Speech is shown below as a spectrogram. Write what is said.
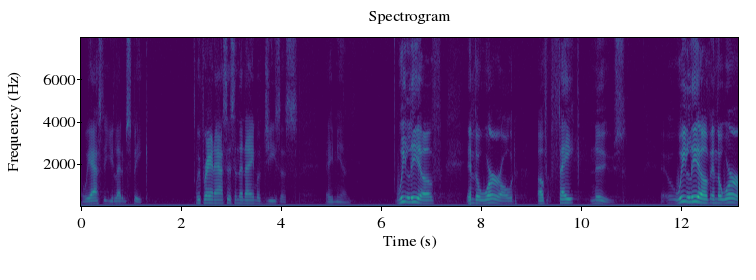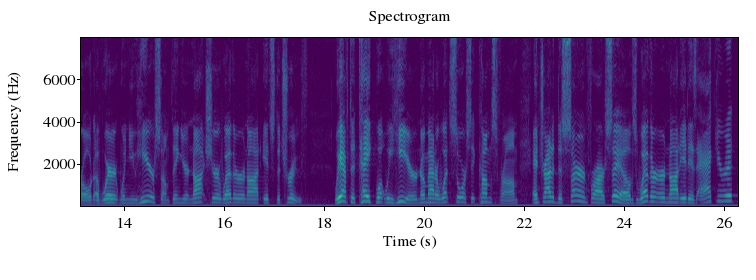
And we ask that you let him speak. We pray and ask this in the name of Jesus. Amen. We live in the world of fake news. We live in the world of where when you hear something, you're not sure whether or not it's the truth. We have to take what we hear, no matter what source it comes from, and try to discern for ourselves whether or not it is accurate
